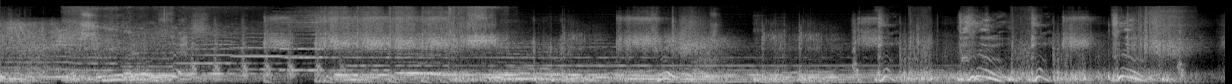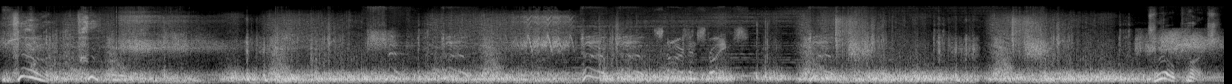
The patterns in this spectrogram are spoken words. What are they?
Let's see you handle this. Drill punch.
